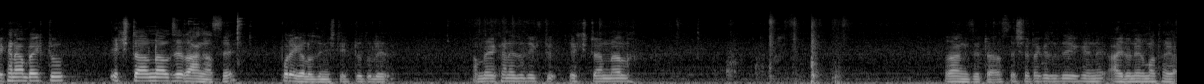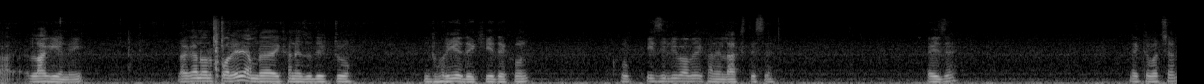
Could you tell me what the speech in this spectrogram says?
এখানে আমরা একটু এক্সটার্নাল যে রাং আছে, পড়ে গেল জিনিসটা, একটু তুলে আমরা এখানে যদি একটু এক্সটার্নাল রাং যেটা আছে, সেটাকে যদি এখানে আয়রনের মাথায় লাগিয়ে নেই। লাগানোর পরে আমরা এখানে যদি একটু ধরিয়ে দেখি, দেখুন, খুব ইজিলিভাবে এখানে লাগতেছে। এই যে, দেখতে পাচ্ছেন?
